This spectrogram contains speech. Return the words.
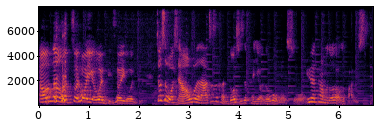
好，那我 最后一个问题，最后一个问题就是我想要问啊，就是很多其实朋友都问我说，因为他们都是我是法律师的。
